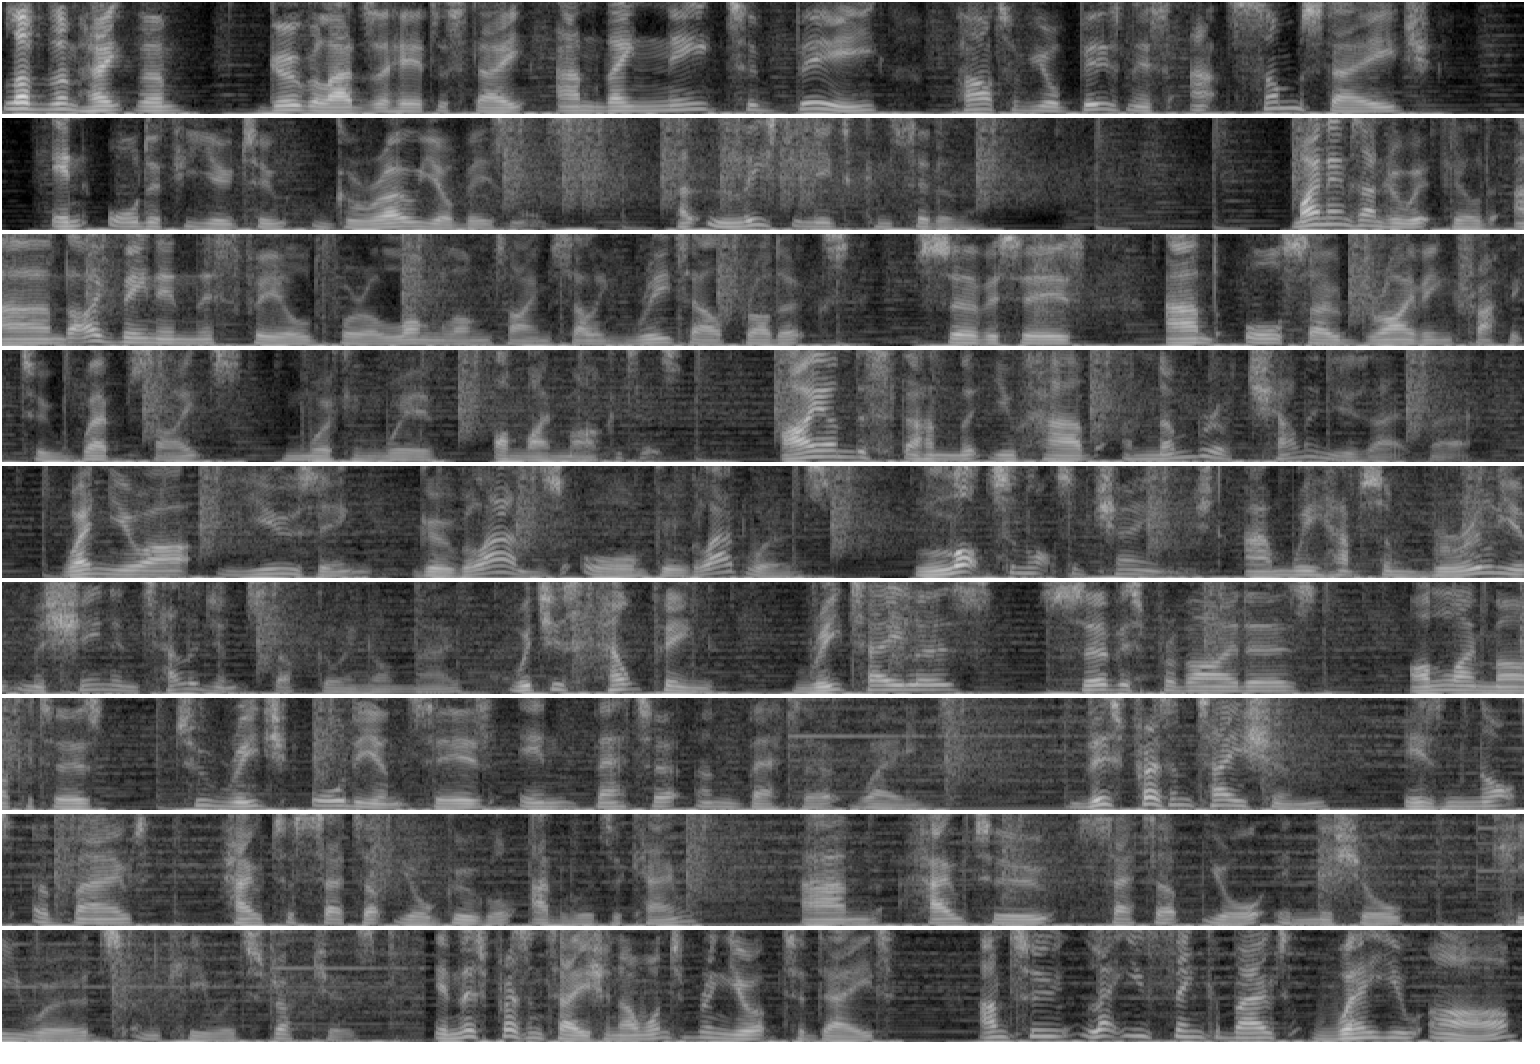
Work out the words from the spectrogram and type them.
Love them, hate them, Google Ads are here to stay and they need to be part of your business at some stage in order for you to grow your business. At least you need to consider them. My name's Andrew Whitfield and I've been in this field for a long, long time selling retail products, services, and also driving traffic to websites and working with online marketers. I understand that you have a number of challenges out there when you are using Google Ads or Google AdWords. Lots and lots have changed, and we have some brilliant machine intelligence stuff going on now, which is helping retailers, service providers, online marketers to reach audiences in better and better ways. This presentation is not about how to set up your Google AdWords account and how to set up your initial keywords and keyword structures. In this presentation, I want to bring you up to date and to let you think about where you are.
